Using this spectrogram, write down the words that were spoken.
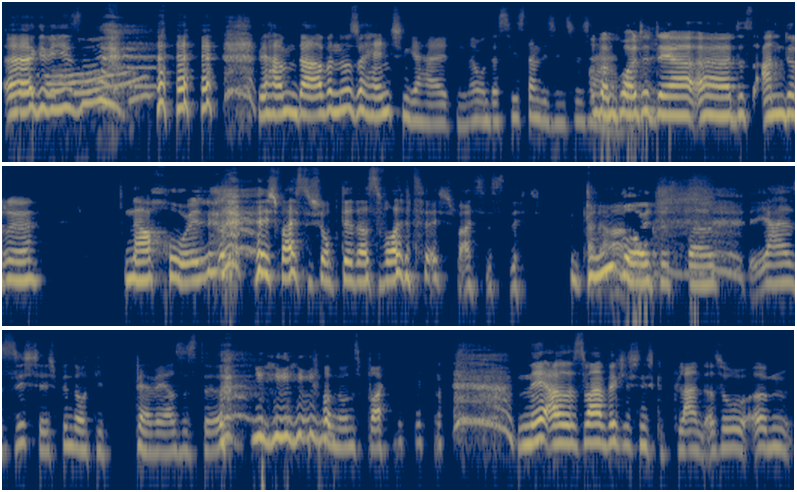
äh, gewesen. wir haben da aber nur so Händchen gehalten, ne? Und das hieß dann, wir sind Und dann zusammen. wollte der äh, das andere nachholen. ich weiß nicht, ob der das wollte. Ich weiß es nicht. Du Keine Ahnung. wolltest das. Ja, sicher. Ich bin doch die perverseste von uns beiden. nee, also es war wirklich nicht geplant. Also ähm,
